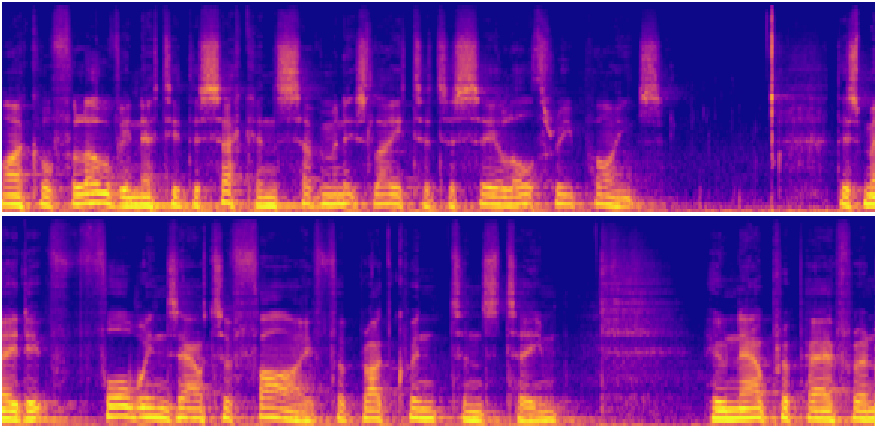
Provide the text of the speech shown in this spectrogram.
Michael Falovi netted the second seven minutes later to seal all three points. This made it four wins out of five for Brad Quinton's team, who now prepare for, an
